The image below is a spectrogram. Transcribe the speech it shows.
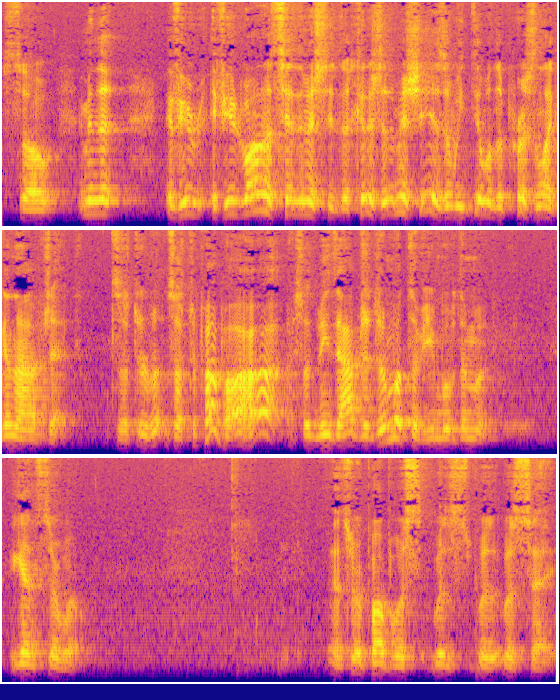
So I mean the if you if you'd want to say the Mishnah, the Chiddush of the Mishnah is that we deal with the person like an object. So to, so to Papa, so it means the object of if you move them against their will. That's what Papa was, was, was, was saying.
